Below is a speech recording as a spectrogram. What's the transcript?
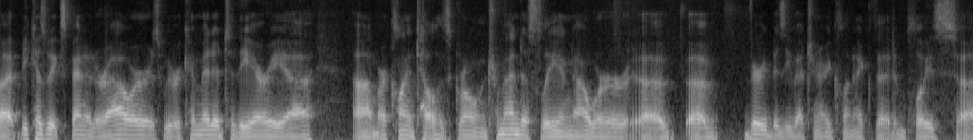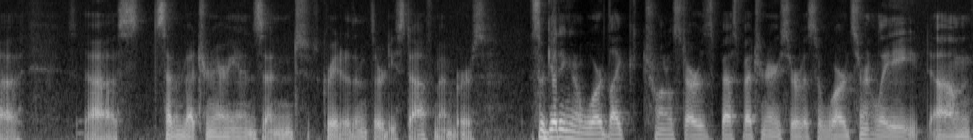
but because we expanded our hours, we were committed to the area, um, our clientele has grown tremendously and now we're a, a very busy veterinary clinic that employs uh, uh, seven veterinarians and greater than 30 staff members so getting an award like Toronto Star's Best Veterinary Service Award certainly um,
